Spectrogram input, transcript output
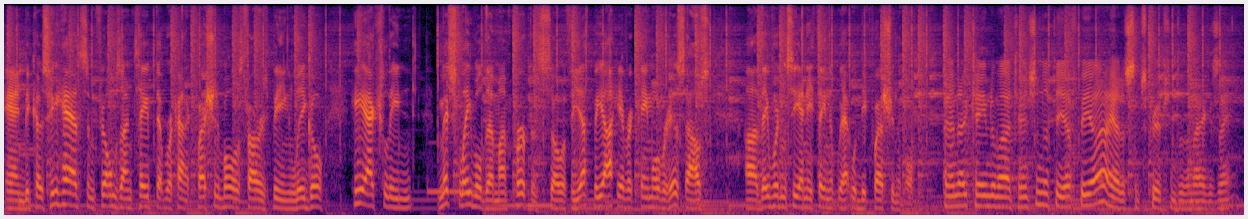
and because he had some films on tape that were kind of questionable as far as being legal, he actually mislabeled them on purpose. So if the FBI ever came over his house, uh, they wouldn't see anything that, that would be questionable. And it came to my attention that the FBI had a subscription to the magazine.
